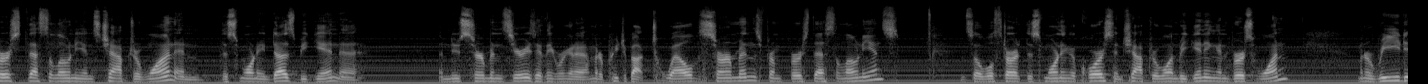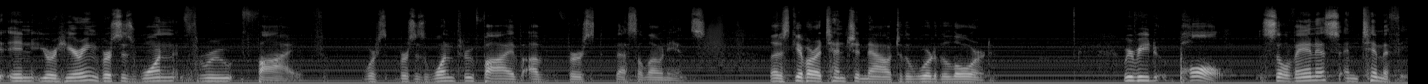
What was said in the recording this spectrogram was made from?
1 Thessalonians chapter 1, and this morning does begin a, a new sermon series. I think we're gonna I'm gonna preach about 12 sermons from 1 Thessalonians. And so we'll start this morning, of course, in chapter 1, beginning in verse 1. I'm to read in your hearing verses 1 through 5. Verses 1 through 5 of 1 Thessalonians. Let us give our attention now to the word of the Lord. We read Paul, Silvanus, and Timothy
